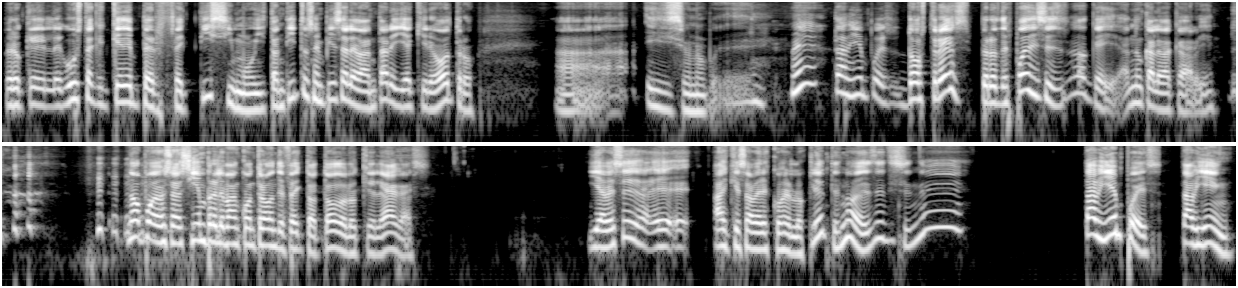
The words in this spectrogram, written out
Pero que le gusta que quede perfectísimo y tantito se empieza a levantar y ya quiere otro. Ah, y dice uno, pues, eh, está bien, pues, dos, tres, pero después dices, ok, nunca le va a quedar bien. No, pues, o sea, siempre le va a encontrar un defecto a todo lo que le hagas. Y a veces eh, eh, hay que saber escoger los clientes, ¿no? A veces dicen, eh, está bien, pues, está bien.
